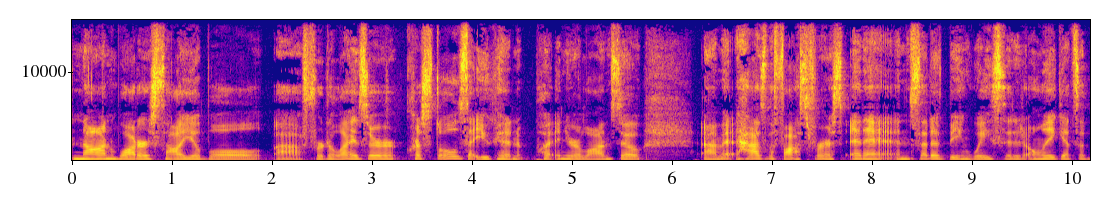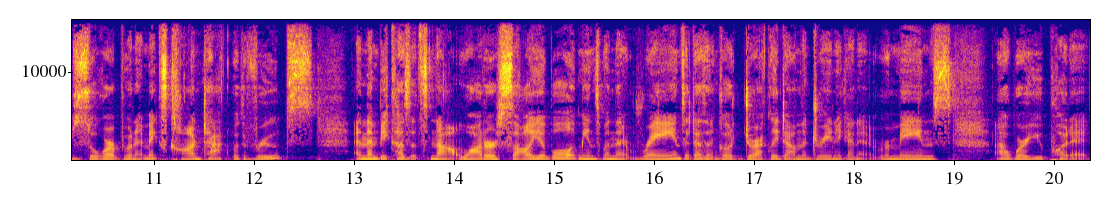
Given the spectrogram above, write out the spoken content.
non water soluble uh, fertilizer crystals that you can put in your lawn. So um, it has the phosphorus in it. Instead of being wasted, it only gets absorbed when it makes contact with roots. And then because it's not water soluble, it means when it rains, it doesn't go directly down the drain again. It remains uh, where you put it.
